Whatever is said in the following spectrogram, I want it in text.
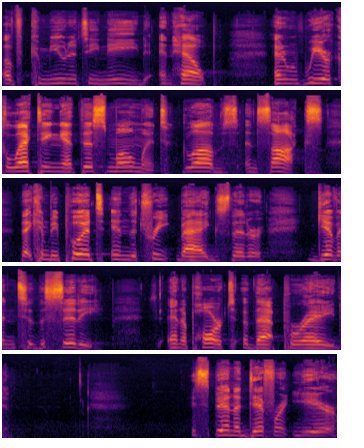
of community need and help. And we are collecting at this moment gloves and socks that can be put in the treat bags that are given to the city and a part of that parade. It's been a different year.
